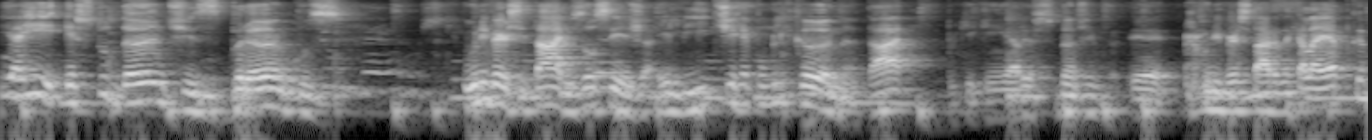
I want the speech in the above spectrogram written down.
E aí, estudantes brancos universitários, ou seja, elite republicana, tá? Porque quem era estudante é, universitário naquela época,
